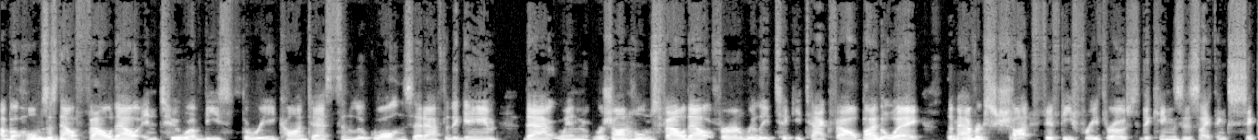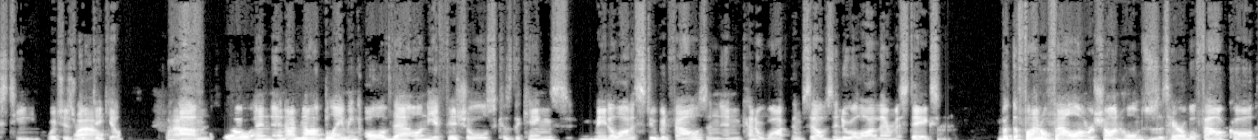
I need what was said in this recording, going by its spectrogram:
Uh, but Holmes is now fouled out in two of these three contests. And Luke Walton said after the game that when Richaun Holmes fouled out for a really ticky tack foul, by the way, the Mavericks shot 50 free throws to the Kings' is I think 16, which is wow. ridiculous. Wow. Um, so and and I'm not blaming all of that on the officials because the Kings made a lot of stupid fouls and, and kind of walked themselves into a lot of their mistakes. But the final foul on Richaun Holmes was a terrible foul call.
